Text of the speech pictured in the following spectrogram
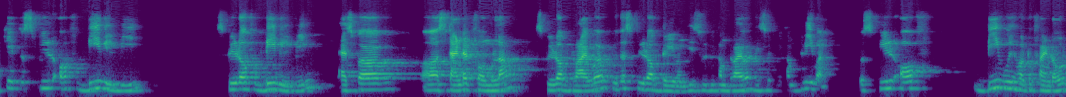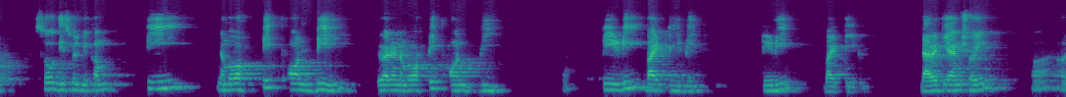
Okay. The speed of D will be speed of D will be as per uh, standard formula speed of driver to the speed of driven this will become driver this will become driven the speed of d we have to find out. So this will become t number of teeth on d divided number of teeth on b. Td by tb td by tb directly i am showing uh,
